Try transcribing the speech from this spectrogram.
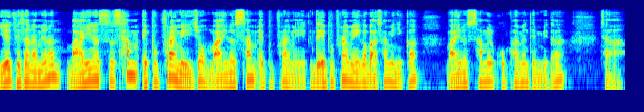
얘 계산하면은 마이너스 3 f 프라임 a죠. 마이너스 3 f 프라임 a. 근데 f 프라임 a가 마3이니까 마이너스 3을 곱하면 됩니다. 자,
